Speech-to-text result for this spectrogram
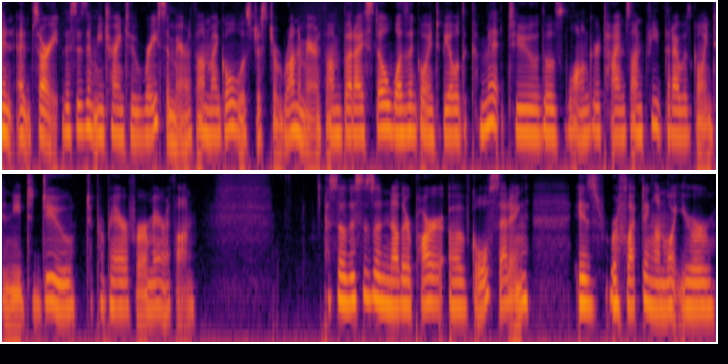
and, and sorry, this isn't me trying to race a marathon. My goal was just to run a marathon, but I still wasn't going to be able to commit to those longer times on feet that I was going to need to do to prepare for a marathon. So this is another part of goal setting is reflecting on what you're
